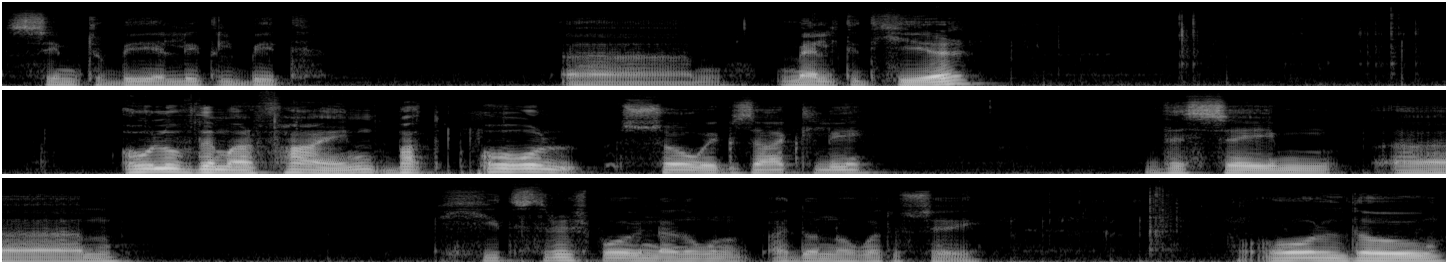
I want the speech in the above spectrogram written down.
seem to be a little bit um, melted here all of them are fine but all show exactly the same um, heat stress point. I don't I don't know what to say. Although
